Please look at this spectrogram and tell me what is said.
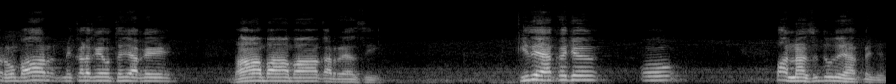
ਘਰੋਂ ਬਾਹਰ ਨਿਕਲ ਕੇ ਉੱਥੇ ਜਾ ਕੇ ਬਾਂ ਬਾਂ ਬਾਂ ਕਰ ਰਿਹਾ ਸੀ। ਕਿਹਦੇ ਹੱਕ 'ਚ? ਉਹ ਭਾਨਾ ਸਿੱਧੂ ਦੇ ਹੱਕ 'ਚ।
